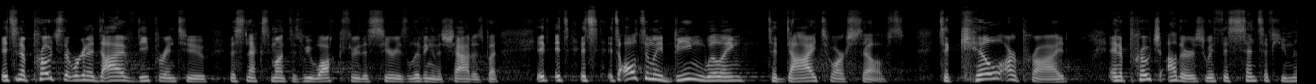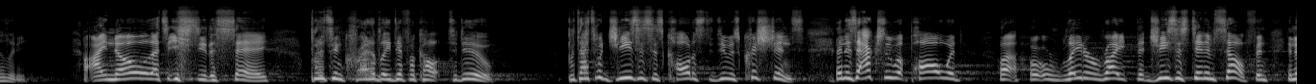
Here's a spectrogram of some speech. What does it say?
It's an approach that we're going to dive deeper into this next month as we walk through this series, Living in the Shadows. But it, it's, it's, it's ultimately being willing to die to ourselves, to kill our pride, and approach others with this sense of humility. I know that's easy to say, but it's incredibly difficult to do. But that's what Jesus has called us to do as Christians, and is actually what Paul would uh, or later write that Jesus did himself. In, in,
